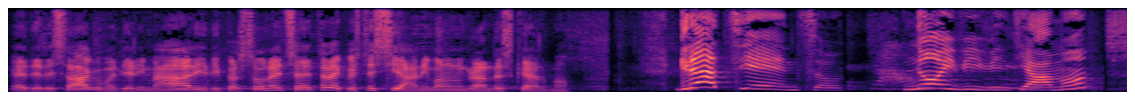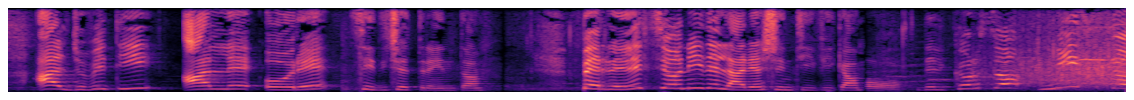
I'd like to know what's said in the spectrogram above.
eh, delle sagome di animali, di persone, eccetera, e queste si animano in un grande schermo. Grazie Enzo! Noi vi invitiamo al giovedì alle ore 16.30 per le lezioni dell'area scientifica del corso misto!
